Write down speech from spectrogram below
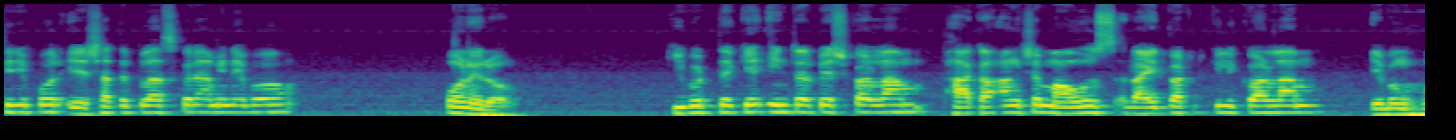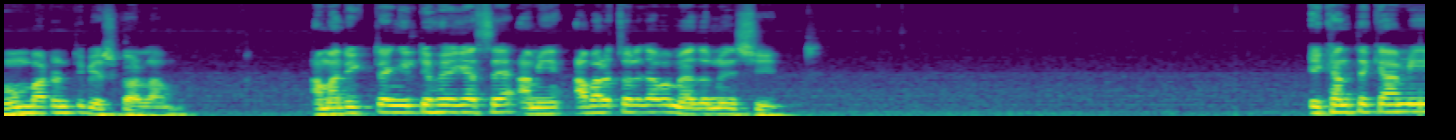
থ্রি ফোর এর সাথে প্লাস করে আমি নেব পনেরো। কিবোর্ড থেকে ইন্টারপেস করলাম, ফাঁকা অংশে মাউস রাইট বাটন ক্লিক করলাম এবং হোম বাটনটি প্রেস করলাম। আমার রিক্ট্যাঙ্গেলটি হয়ে গেছে, আমি আবারও চলে যাব মেজারমেন্ট শিট এখান থেকে আমি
